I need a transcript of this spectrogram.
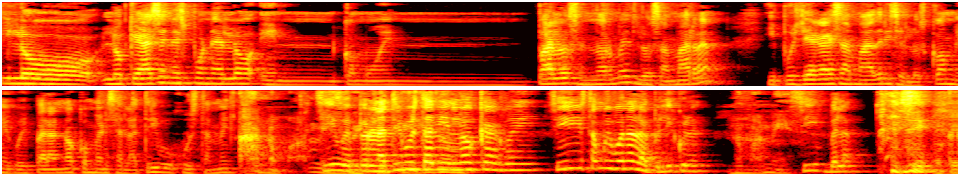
Y lo, lo que hacen es ponerlo en, como en palos enormes, los amarran. Y pues llega esa madre y se los come, güey, para no comerse a la tribu, justamente. Ah, no mames. sí, güey, pero la tribu está bien loca, güey. Sí, está muy buena la película. No mames. Sí, vela. sí. Ok,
